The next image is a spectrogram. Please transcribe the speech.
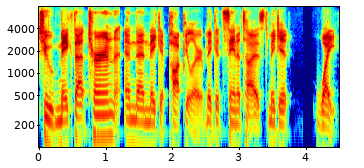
to make that turn and then make it popular, make it sanitized, make it white.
